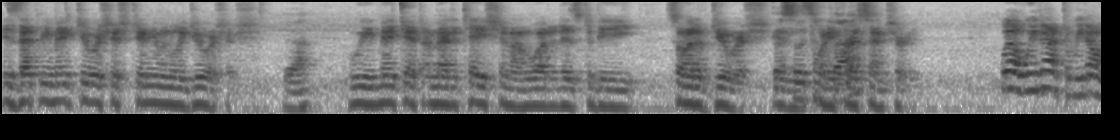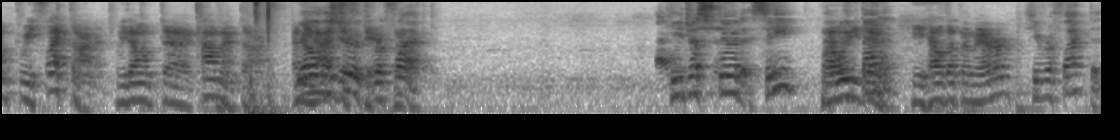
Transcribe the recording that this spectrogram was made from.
is that we make Jewishish genuinely Jewishish. yeah. We make it a meditation on what it is to be sort of Jewish This in the 21st that. century. Well, we don't. We don't reflect on it. We don't uh, comment on it. I no, mean, I just true. did, Reflect. He just did it. See? Now what did we've he done do? it. He held up a mirror. He reflected.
